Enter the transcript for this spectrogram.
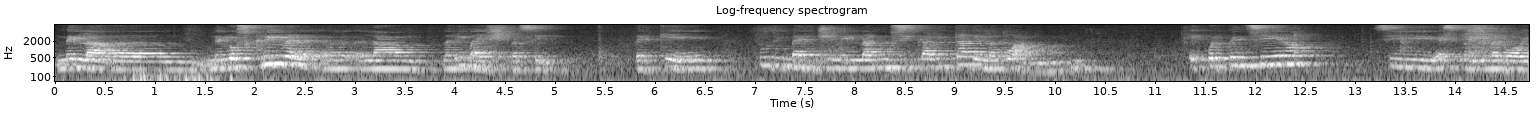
nella, uh, nello scrivere uh, la, la rima esce da sé, perché tu ti immergi nella musicalità della tua anima. E quel pensiero si esprime poi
